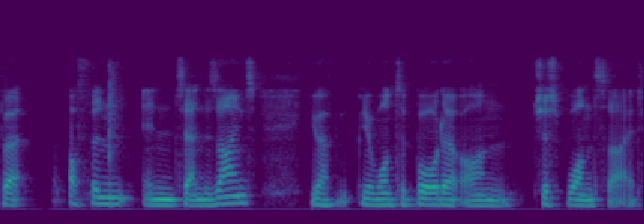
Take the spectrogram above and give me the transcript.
but often in certain designs you have you want a border on just one side.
